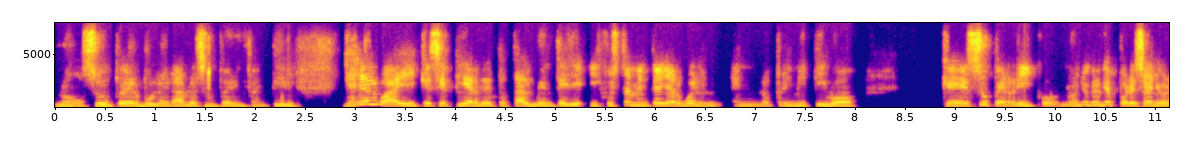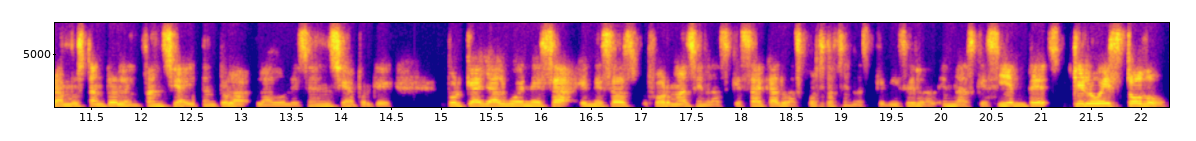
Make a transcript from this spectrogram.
¿no? Súper vulnerable, súper infantil. Y hay algo ahí que se pierde totalmente y, justamente hay algo en, en lo primitivo que es súper rico, ¿no? Yo creo que por eso añoramos tanto la infancia y tanto la, la adolescencia, porque porque hay algo en, esa, en esas formas en las que sacas las cosas, en las que dices, en las que sientes, que lo es todo.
